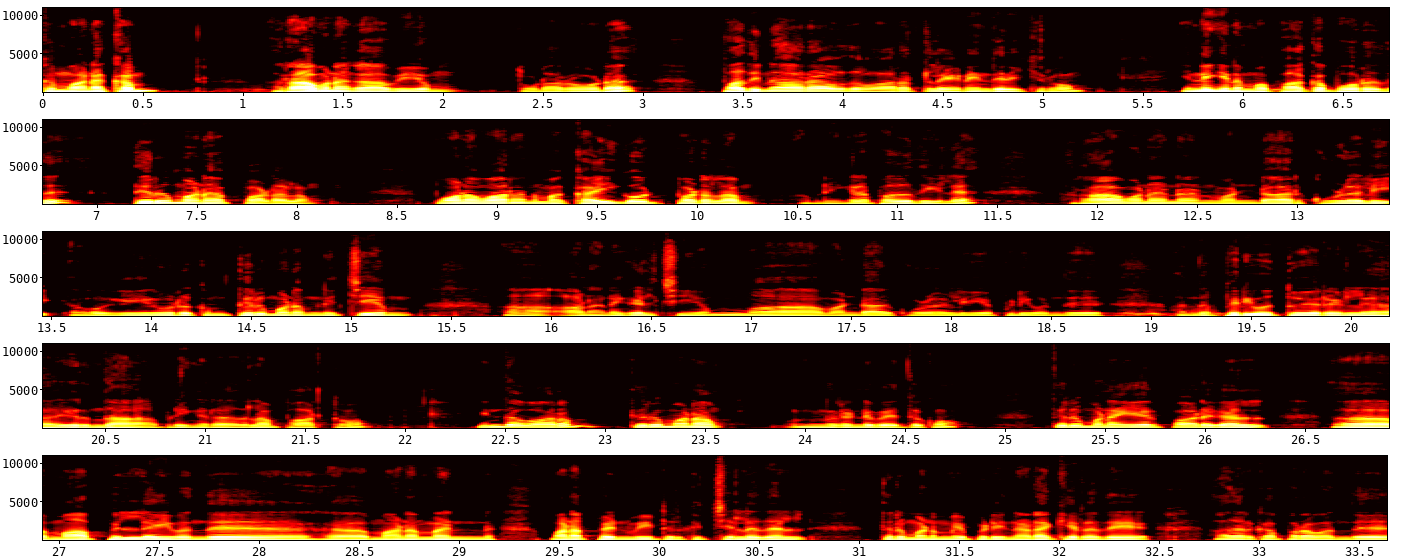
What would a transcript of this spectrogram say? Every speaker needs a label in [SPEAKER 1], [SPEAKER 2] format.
[SPEAKER 1] அனைவருக்கும் வணக்கம். ராவணகாவியம் தொடரோட பதினாறாவது வாரத்தில் இணைந்திருக்கிறோம். இன்றைக்கி நம்ம பார்க்க போகிறது திருமண படலம். போன வாரம் நம்ம கைகோட் படலம் அப்படிங்கிற பகுதியில் ராவணன் அண்ட் வண்டார் குழலி அவங்க இருவருக்கும் திருமணம் நிச்சயம் ஆன நிகழ்ச்சியும் வண்டார் குழலி எப்படி வந்து அந்த பிரிவு துயரில் இருந்தா அப்படிங்கிறதெல்லாம் பார்த்தோம். இந்த வாரம் திருமணம் ரெண்டு பேர்த்துக்கும் திருமண ஏற்பாடுகள் மாப்பிள்ளை வந்து மணமன் மணப்பெண் வீட்டிற்கு செல்லுதல் திருமணம் எப்படி நடக்கிறது அதற்கப்புறம் வந்து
